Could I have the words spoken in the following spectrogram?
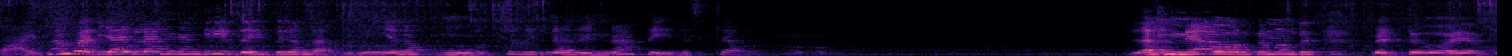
പായസം റെഡിയായില്ലെങ്കിൽ ഇത് ഇത് കണ്ട. ഇത് ഇങ്ങനെ മുറിച്ച് തിന്നാൻ എന്നാ ടേസ്റ്റാ ഞാൻ ഓർക്കുന്നുണ്ട് പെട്ടുപോയത്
